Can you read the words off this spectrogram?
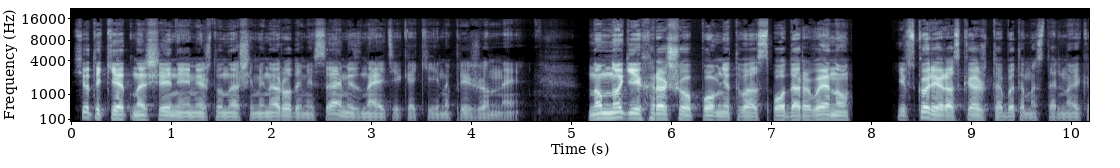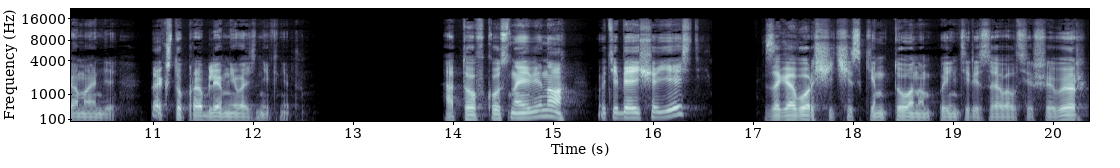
Все-таки отношения между нашими народами, сами знаете, какие напряженные. Но многие хорошо помнят вас по Дарвену и вскоре расскажут об этом остальной команде, так что проблем не возникнет. «А то вкусное вино у тебя еще есть?» Заговорщическим тоном поинтересовался Шевер,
